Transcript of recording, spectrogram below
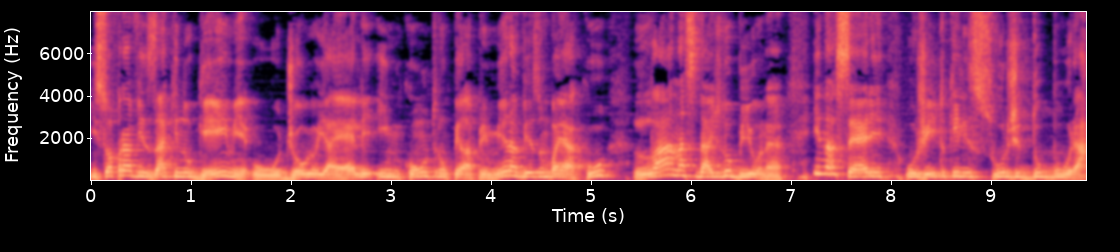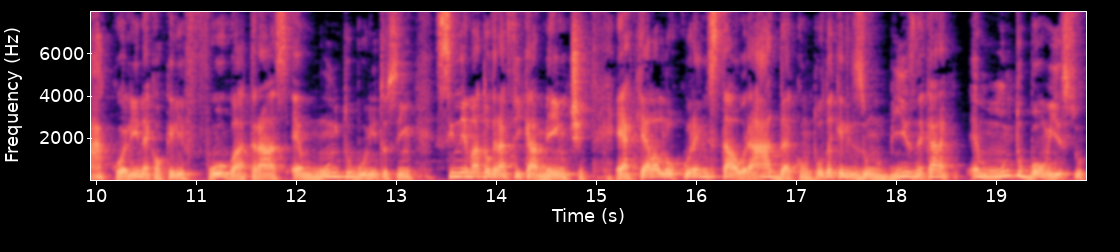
E só para avisar que no game o Joel e a Ellie encontram pela primeira vez um Baiacu lá na cidade do Bill, né? E na série, o jeito que ele surge do buraco ali, né, com aquele fogo atrás, é muito bonito assim cinematograficamente. É aquela loucura instaurada com todos aqueles zumbis, né? Cara, é muito bom isso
